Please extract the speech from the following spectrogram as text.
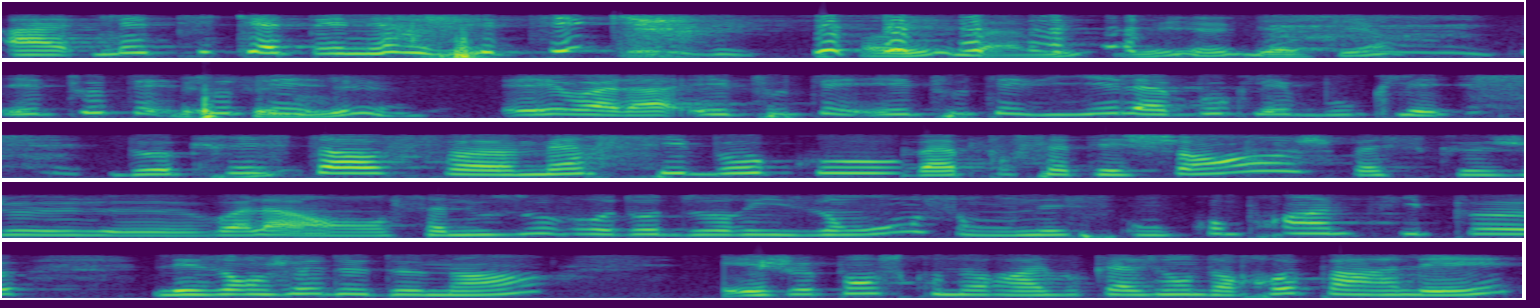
à l'étiquette énergétique. oui, bah oui, bien sûr. Et tout est, tout est, et voilà, et tout est, et tout est lié, la boucle est bouclée. Donc Christophe, euh, merci beaucoup bah, pour cet échange parce que je, voilà, ça nous ouvre d'autres horizons, on, on comprend un petit peu les enjeux de demain. Et je pense qu'on aura l'occasion d'en reparler.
